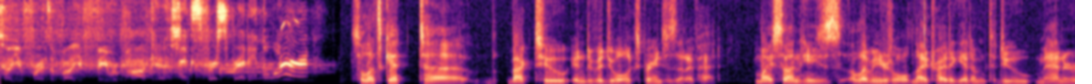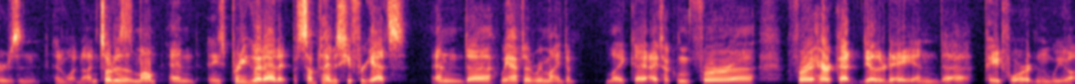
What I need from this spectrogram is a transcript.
Tell your friends about your favorite podcast. Thanks for spreading the word. So let's get uh, back to individual experiences that I've had. My son, he's 11 years old, and I try to get him to do manners and, and whatnot. And so does his mom. And he's pretty good at it, but sometimes he forgets, and uh, we have to remind him. Like I, I took him for uh, for a haircut the other day and uh, paid for it, and we uh,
